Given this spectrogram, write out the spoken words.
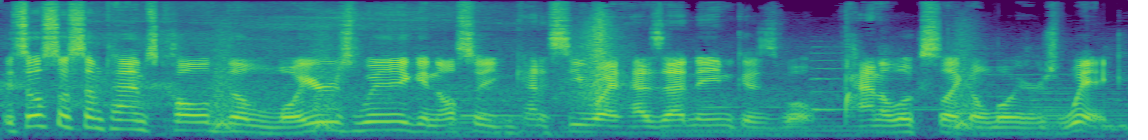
It's also sometimes called the lawyer's wig, and also you can kind of see why it has that name because, well, kind of looks like a lawyer's wig.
